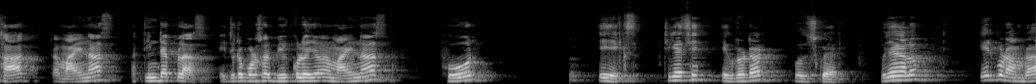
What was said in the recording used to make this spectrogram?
সাতটা মাইনাস, আর তিনটা প্লাস এই দুটো পরস্পর বিয়োগ করলে হয়ে যাবে মাইনাস ফোর এক্স ঠিক আছে? এগুলোটার হোল স্কোয়ার বোঝা গেল? এরপর আমরা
